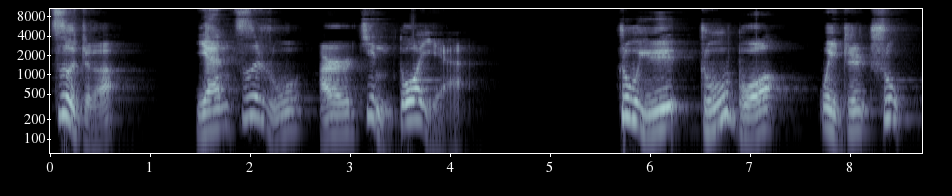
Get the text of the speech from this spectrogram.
字者，言滋如而尽多也。著于竹帛，谓之书。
